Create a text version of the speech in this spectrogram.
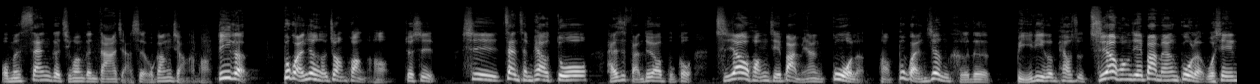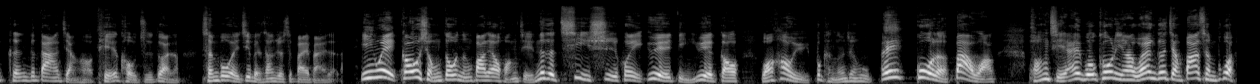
我们三个情况跟大家假设，我刚刚讲了嘛，第一个，不管任何状况哈，就是。是赞成票多还是反对票不够？只要黄捷罢免案过了，哈，不管任何的比例跟票数，只要黄杰罢免案过了，我先跟跟大家讲哈，铁口直断了，陈柏伟基本上就是拜拜了。因为高雄都能罢掉黄杰，那个气势会越顶越高。王浩宇不可能任务，哎，过了霸王黄杰，哎，我扣你啊，我安哥讲八成不过，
